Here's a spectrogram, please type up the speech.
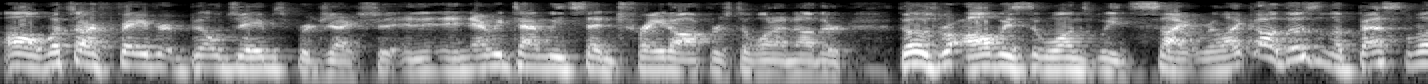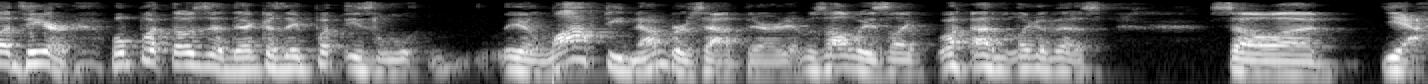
oh what's our favorite Bill James projection? And, and, every time we'd send trade offers to one another those were always the ones we'd cite. We're like oh those are the best ones here. We'll put those in there because they put these you know, lofty numbers out there. And it was always like wow look at this. So uh, yeah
